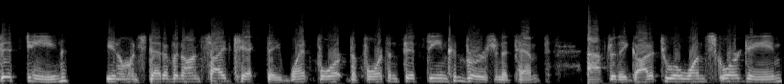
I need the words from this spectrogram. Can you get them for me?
15. You know, instead of an onside kick, they went for the fourth and 15 conversion attempt after they got it to a one score game,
